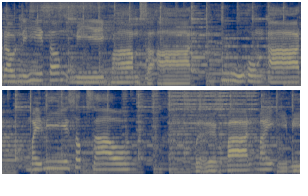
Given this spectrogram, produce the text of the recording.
เรานี้ต้องมีความสะอาด ผู้องอาจไม่มีซบเซา เบิกบานไม่มี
